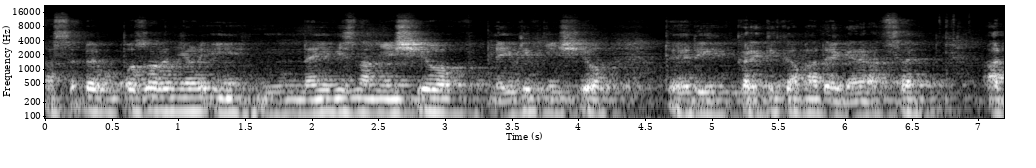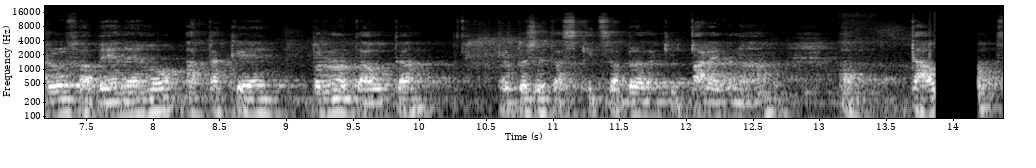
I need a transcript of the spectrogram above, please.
na sebe upozornil i nejvýznamnějšího, nejvlivnějšího tehdy kritika mladé generace Adolfa Béneho a také Bruno Tauta, protože ta skica byla taky barevná. A Taut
